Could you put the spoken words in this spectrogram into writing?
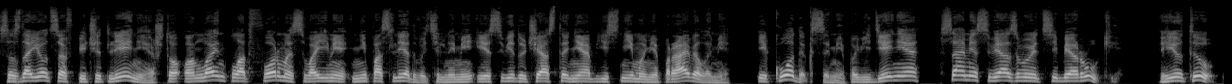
Создается впечатление, что онлайн-платформы своими непоследовательными и с виду часто необъяснимыми правилами и кодексами поведения сами связывают себе руки. YouTube,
